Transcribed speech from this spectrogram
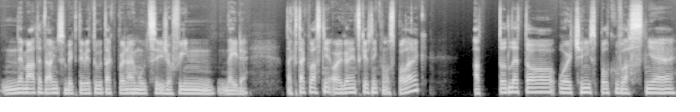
nemáte právní subjektivitu, tak pronajmouci žofín nejde. Tak tak vlastně organicky vzniknul spolek a tohleto určení spolku vlastně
